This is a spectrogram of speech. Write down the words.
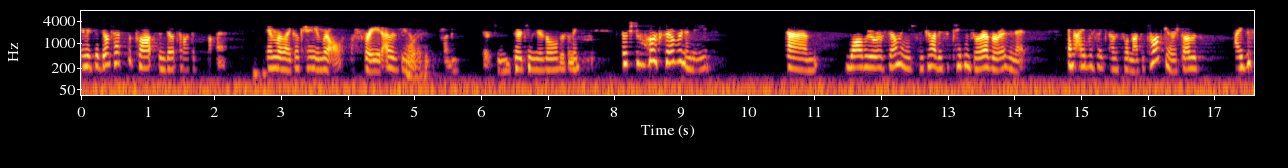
and they said, "Don't touch the props and don't talk to Madonna." And we're like, okay, and we're all afraid. I was, you know, right. probably 13, 13 years old or something. So she walks over to me um, while we were filming, and she's like, "God, this is taking forever, isn't it?" And I was like, I was told not to talk to her, so I was, I just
